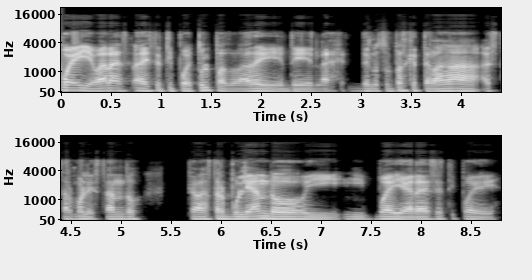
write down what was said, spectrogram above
puede llevar a, este tipo de tulpas, ¿verdad? De, de, la, de los tulpas que te van a, estar molestando, te van a estar bulleando y, y puede llegar a ese tipo de,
